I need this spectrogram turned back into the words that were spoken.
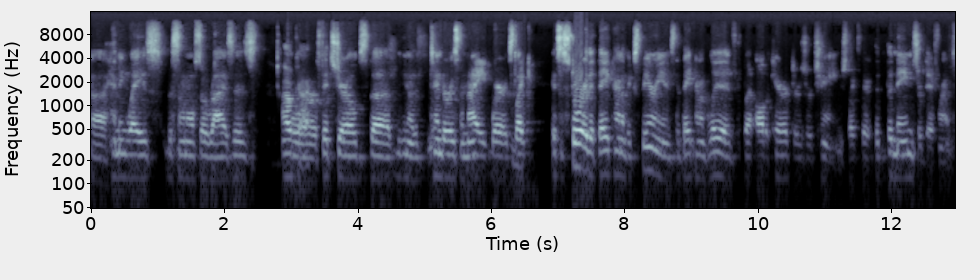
uh, Hemingway's "The Sun Also Rises." Okay. or Fitzgerald's the you know Tender is the Night, where it's Mhm. like it's a story that they kind of experienced, that they kind of lived, but all the characters are changed, like the, the names are different.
